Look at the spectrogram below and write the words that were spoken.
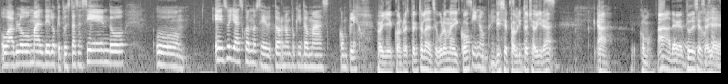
o hablo mal de lo que tú estás haciendo, o eso ya es cuando se torna un poquito más complejo. Oye, con respecto a la del seguro médico, Sin nombres. dice Pablito Sin Chavira. Ah, ¿cómo? Ah, de- tú decías allá.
